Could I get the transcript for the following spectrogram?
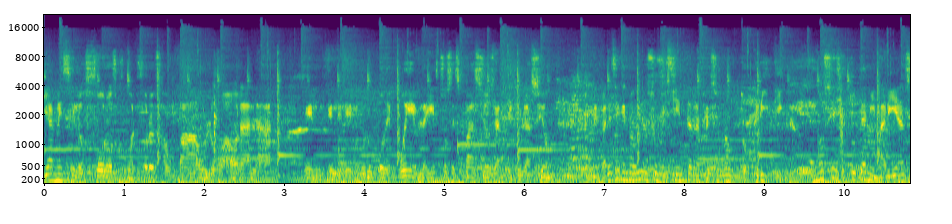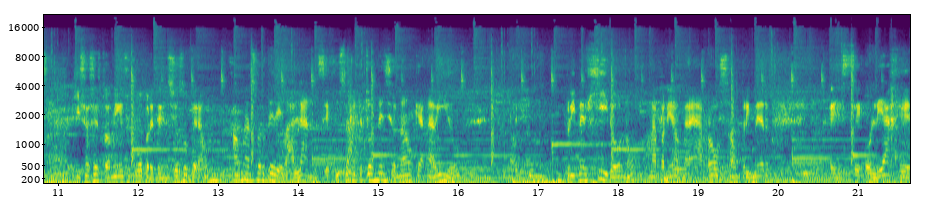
llámese los foros como el Foro de Sao Paulo, ahora la, el, grupo de Puebla y estos espacios de articulación, me parece que no ha habido suficiente reflexión autocrítica. No sé si tú te animarías, quizás esto también es un poco pretencioso, pero a, a una suerte de balance. Justamente tú has mencionado que han habido un, primer giro, ¿no? Una panera rosa, un primer este, oleaje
